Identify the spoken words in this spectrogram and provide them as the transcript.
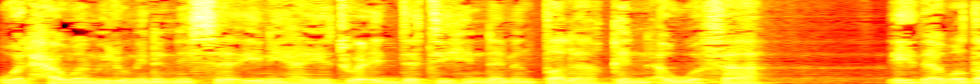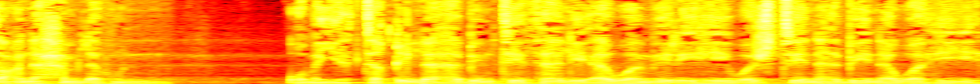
والحوامل من النساء نهاية عدتهن من طلاق أو وفاة إذا وضعن حملهن. ومن يتق الله بامتثال أوامره واجتناب نواهيه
